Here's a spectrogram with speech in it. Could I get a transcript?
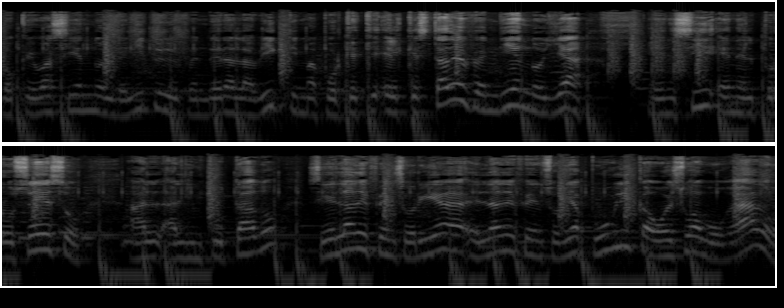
lo que va siendo el delito y defender a la víctima, porque que- el que está defendiendo ya en sí, en el proceso al, al imputado, si es la defensoría, es la defensoría pública o es su abogado,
